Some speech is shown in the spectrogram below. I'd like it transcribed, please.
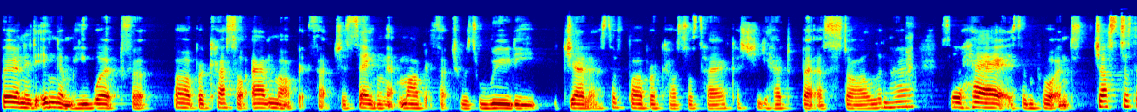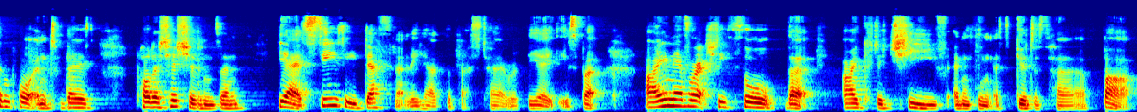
Bernard Ingham, he worked for Barbara Castle and Margaret Thatcher, saying that Margaret Thatcher was really jealous of Barbara Castle's hair because she had better style than her. So hair is important, just as important to those politicians. And yeah, Siouxsie definitely had the best hair of the 80s, but I never actually thought that I could achieve anything as good as her. But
